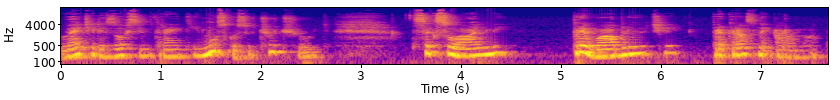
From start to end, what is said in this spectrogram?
ввечері зовсім третій. Мускусу чуть-чуть. Сексуальний, приваблюючий, прекрасний аромат.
